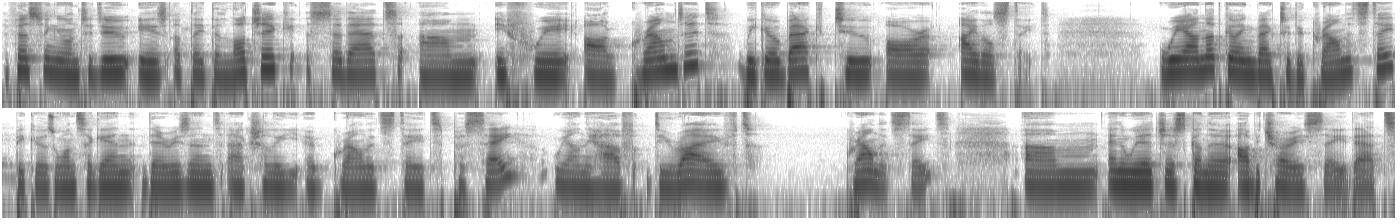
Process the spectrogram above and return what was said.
The first thing we want to do is update the logic so that um, if we are grounded, we go back to our idle state. We are not going back to the grounded state because once again, there isn't actually a grounded state per se. We only have derived grounded states. Um, and we're just gonna arbitrarily say that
